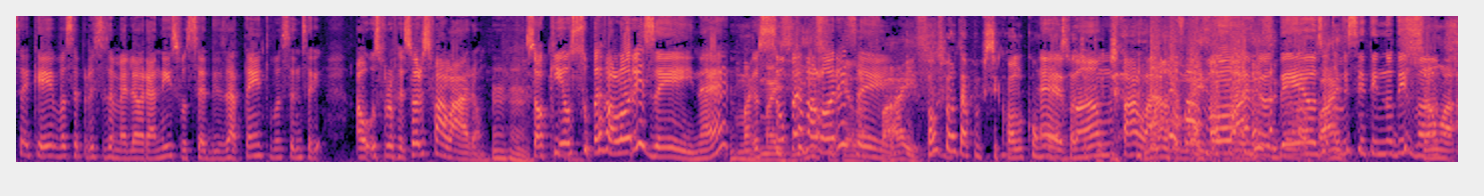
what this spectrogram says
sei o que, você precisa melhorar nisso, você é desatento, você não sei o que. Ah, os professores falaram. Uhum. Só que eu supervalorizei, né? Mas, eu supervalorizei. Faz... Vamos perguntar pro psicólogo como é, é essa Vamos atitude. falar, não, por mas, favor. Mas Ai, meu Deus, eu tô me sentindo no divã. São as,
